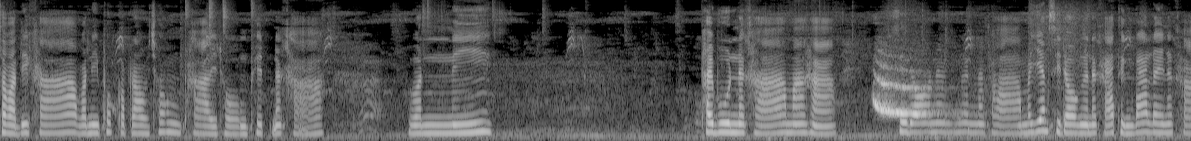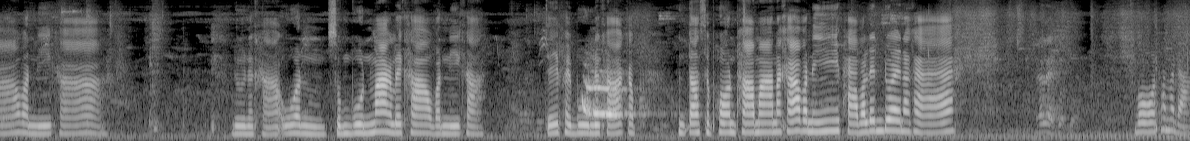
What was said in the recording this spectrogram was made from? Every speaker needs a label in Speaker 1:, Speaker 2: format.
Speaker 1: สวัสดีค่ะ วันนี้พบกับเราช่องพายทองเพชรนะคะ วันนี้ไพบุญนะคะมาหาสีดอเงินนะคะ มาเยี่ยมสีดอเงินนะคะ ถึงบ้านเลยนะคะ วันนี้ค่ะ ดูนะคะอ้วนสมบูรณ์มากเลยค่ะวันนี้ค่ะ เจ๊ไพบุญนะคะ กับคุณตาสพรพามานะคะ วันนี้พามาเล่นด้วยนะคะ โบธรรมดา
